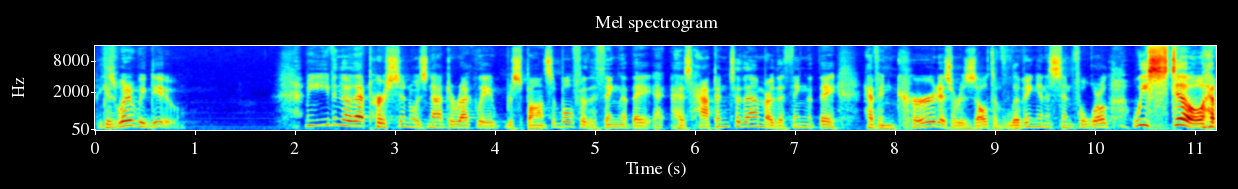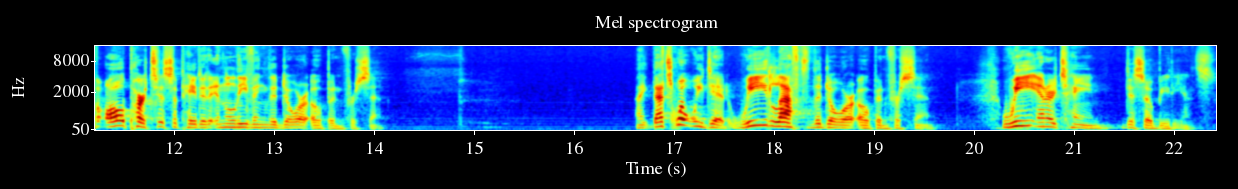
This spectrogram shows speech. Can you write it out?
Because what did we do? I mean, even though that person was not directly responsible for the thing that they has happened to them or the thing that they have incurred as a result of living in a sinful world, we still have all participated in leaving the door open for sin. Like that's what we did. We left the door open for sin. We entertain disobedience.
